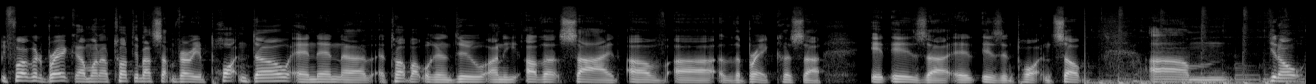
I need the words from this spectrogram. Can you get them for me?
before I go to break, I want to talk to you about something very important, though, and then uh, talk about what we're going to do on the other side of uh, the break because uh, it is uh, it is important. So, um, you know,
